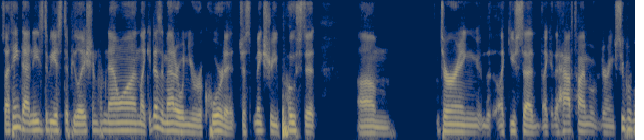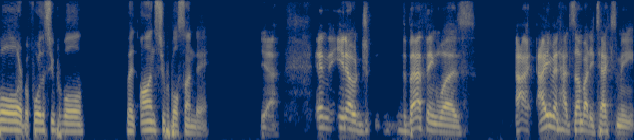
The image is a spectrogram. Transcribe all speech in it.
so I think that needs to be a stipulation from now on. Like it doesn't matter when you record it, just make sure you post it um, during, like you said, like the halftime during Super Bowl or before the Super Bowl, but on Super Bowl Sunday. Yeah. And you know, the bad thing was I, I even had somebody text me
